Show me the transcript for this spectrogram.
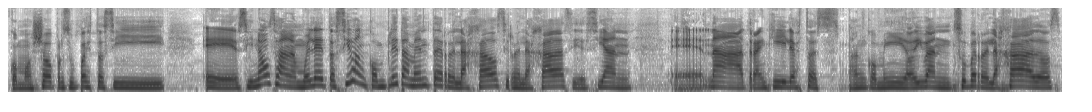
como yo, por supuesto, si, eh, si no usaban amuletos, si iban completamente relajados y relajadas y decían, eh, nada, tranquilo, esto es pan comido. Iban súper relajados.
